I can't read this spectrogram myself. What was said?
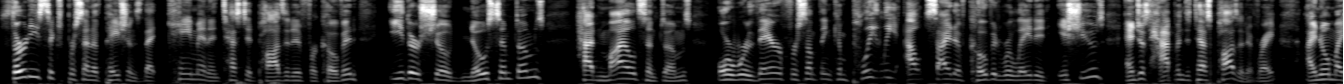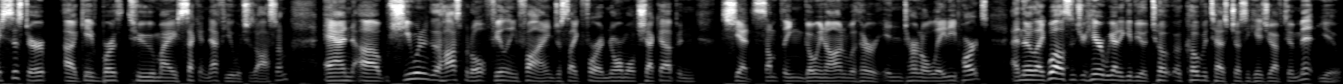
36% of patients that came in and tested positive for COVID either showed no symptoms, had mild symptoms, or were there for something completely outside of COVID related issues and just happened to test positive, right? I know my sister uh, gave birth to my second nephew, which is awesome. And uh, she went into the hospital feeling fine, just like for a normal checkup. And she had something going on with her internal lady parts. And they're like, well, since you're here, we got to give you a, to- a, COVID test just in case you have to admit you.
